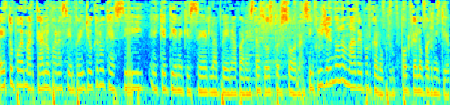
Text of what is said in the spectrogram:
esto puede marcarlo para siempre y yo creo que así es que tiene que ser la pena para estas dos personas, incluyendo la madre porque lo, porque lo permitió.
